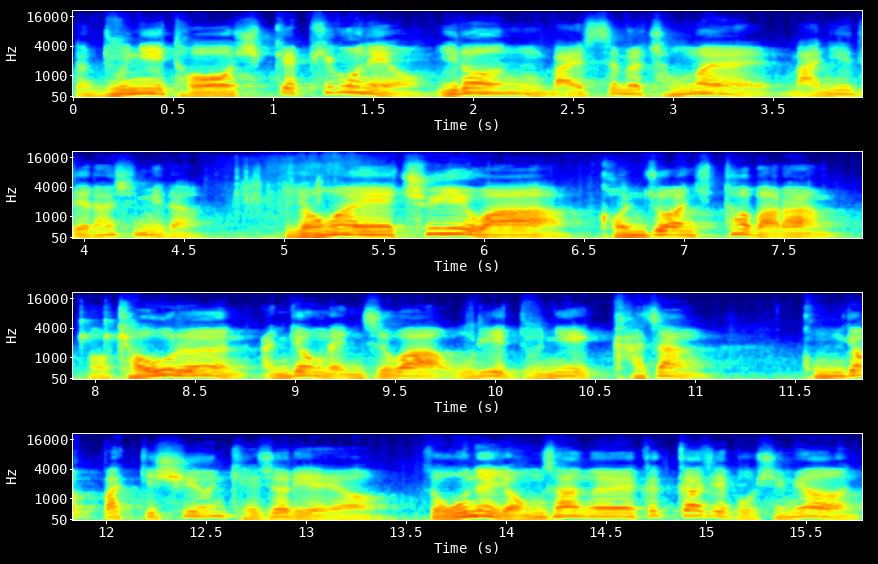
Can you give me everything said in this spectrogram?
눈이 더 쉽게 피곤해요. 이런 말씀을 정말 많이들 하십니다. 영하의 추위와 건조한 히터 바람, 어, 겨울은 안경 렌즈와 우리 눈이 가장 공격받기 쉬운 계절이에요. 그래서 오늘 영상을 끝까지 보시면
